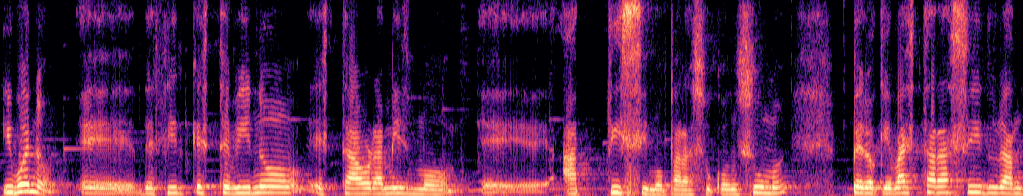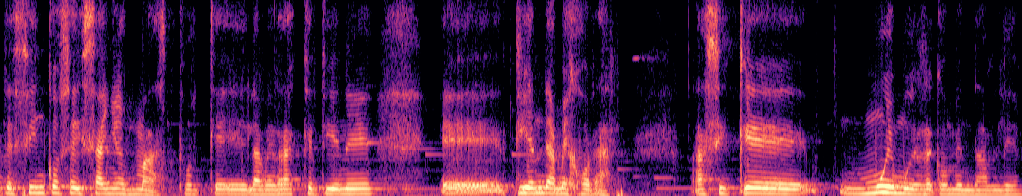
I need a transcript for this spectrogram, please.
Y bueno, eh, decir que este vino está ahora mismo eh, aptísimo para su consumo, pero que va a estar así durante 5 o 6 años más, porque la verdad es que tiene, eh, tiende a mejorar. Así que muy, muy recomendable.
